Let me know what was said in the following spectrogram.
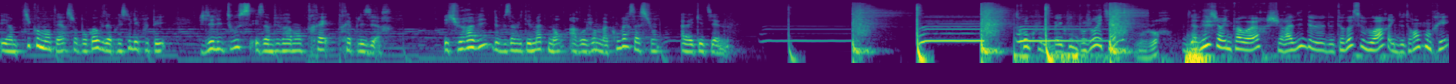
et un petit commentaire sur pourquoi vous appréciez l'écouter. Je les lis tous et ça me fait vraiment très très plaisir. Et je suis ravie de vous inviter maintenant à rejoindre ma conversation avec Étienne. Trop cool. Bah écoute, bonjour Étienne. Bonjour. Bienvenue sur InPower. Je suis ravie de, te recevoir et de te rencontrer.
